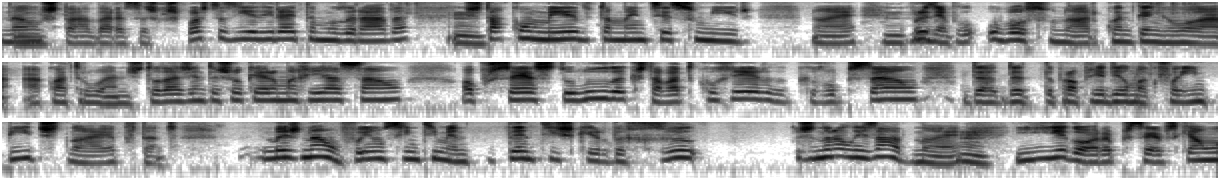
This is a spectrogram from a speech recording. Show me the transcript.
não hum. está a dar essas respostas e a direita moderada hum. está com medo também de se assumir, não é? Uhum. Por exemplo, o Bolsonaro, quando ganhou há, há quatro anos, toda a gente achou que era uma reação ao processo do Lula que estava a decorrer, de corrupção, da, da, da própria Dilma que foi impeached, não é? Portanto, mas não, foi um sentimento de anti-esquerda generalizado, não é? Hum. E agora percebe-se que há, um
